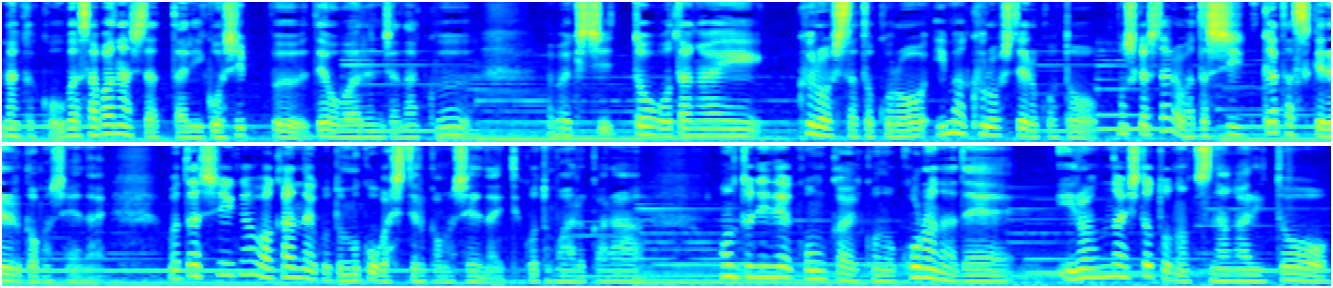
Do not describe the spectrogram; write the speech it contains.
なんかこう噂話だったりゴシップで終わるんじゃなくやっぱりきちっとお互い苦労したところ今苦労してることもしかしたら私が助けれるかもしれない。私が分かんないこと向こうが知ってるかもしれないっていうこともあるから本当にね今回このコロナでいろんな人とのつながりと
